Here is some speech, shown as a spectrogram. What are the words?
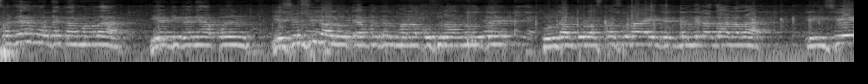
सगळ्या मोठ्या कामाला या ठिकाणी आपण यशस्वी झालो. त्याबद्दल मनापासून आनंद होतोय. तुळजापूर रस्ता सुद्धा आहे. जगदंबेला जाणारा तीनशे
